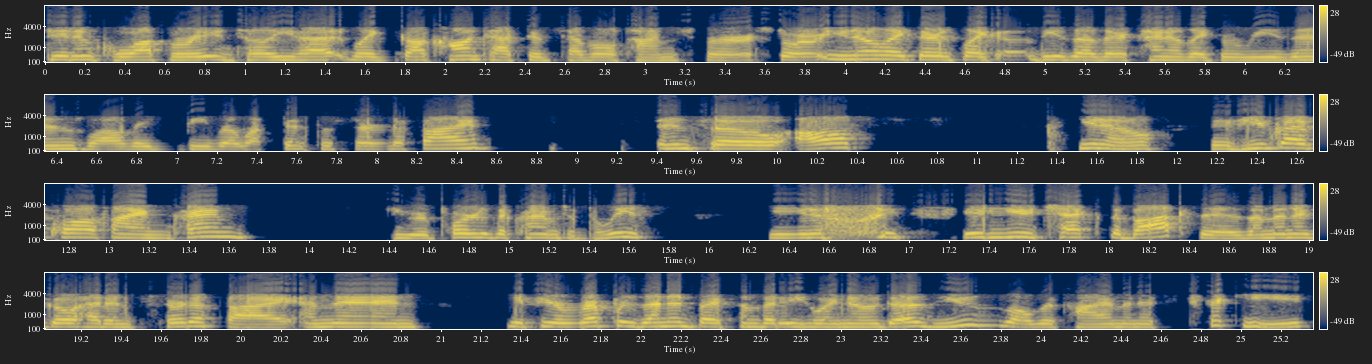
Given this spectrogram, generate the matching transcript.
didn't cooperate until you had like got contacted several times for a story. You know, like there's like these other kind of like reasons why they'd be reluctant to certify. And so I'll, you know, if you've got a qualifying crime, you reported the crime to police, you know, if you check the boxes, I'm going to go ahead and certify. And then if you're represented by somebody who I know does U's all the time and it's tricky,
